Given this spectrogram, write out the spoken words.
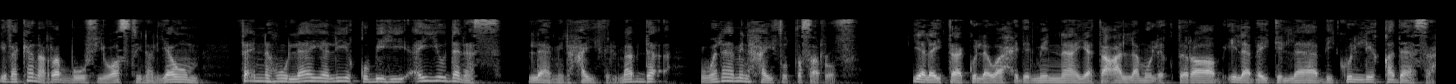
إذا كان الرب في وسطنا اليوم فإنه لا يليق به أي دنس لا من حيث المبدأ ولا من حيث التصرف. يا ليت كل واحد منا يتعلم الاقتراب إلى بيت الله بكل قداسة.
